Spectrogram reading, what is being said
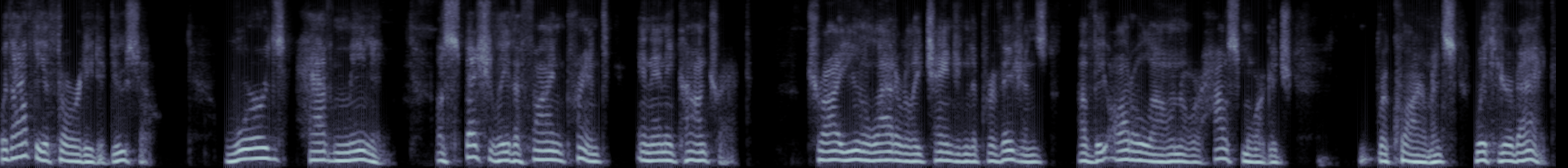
without the authority to do so. Words have meaning, especially the fine print in any contract. Try unilaterally changing the provisions of the auto loan or house mortgage requirements with your bank.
